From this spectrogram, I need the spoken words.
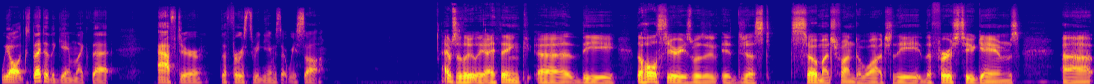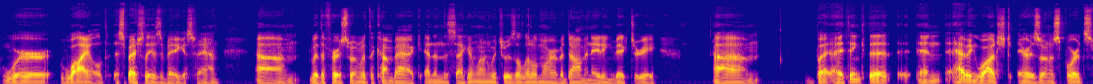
we all expected the game like that after the first three games that we saw. Absolutely, I think uh, the the whole series was it just so much fun to watch. the The first two games uh, were wild, especially as a Vegas fan. Um, with the first one with the comeback, and then the second one, which was a little more of a dominating victory. Um, but I think that, and having watched Arizona sports,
